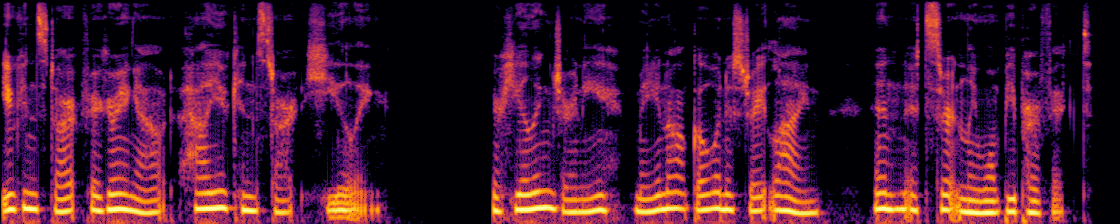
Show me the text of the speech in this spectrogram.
you can start figuring out how you can start healing. Your healing journey may not go in a straight line, and it certainly won't be perfect.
